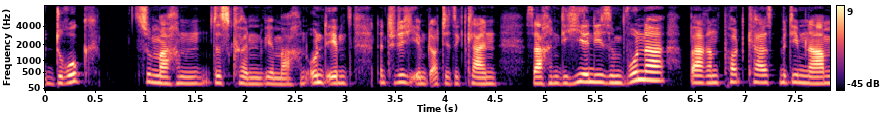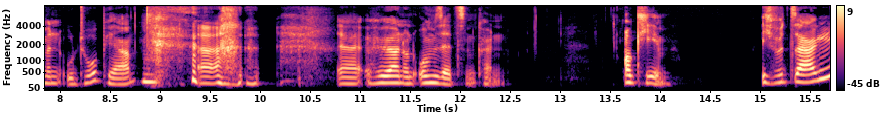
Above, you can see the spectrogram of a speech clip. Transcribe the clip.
Druck, zu machen, das können wir machen. Und eben natürlich eben auch diese kleinen Sachen, die hier in diesem wunderbaren Podcast mit dem Namen Utopia äh, äh, hören und umsetzen können. Okay. Ich würde sagen,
